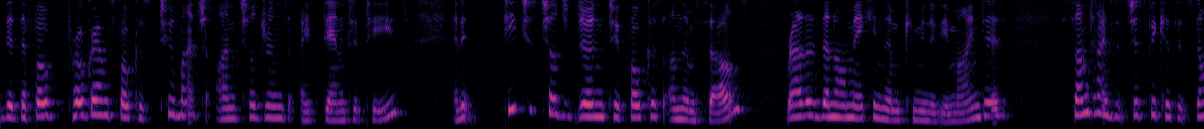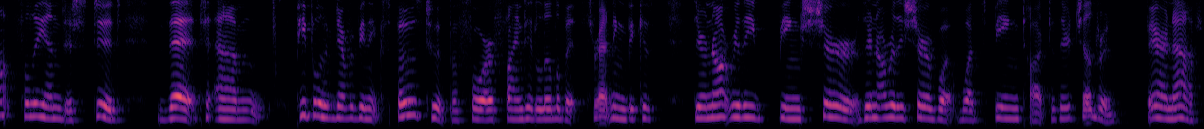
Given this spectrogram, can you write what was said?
that the fo- programs focus too much on children's identities, and it teaches children to focus on themselves rather than on making them community minded. Sometimes it's just because it's not fully understood that um, people who've never been exposed to it before find it a little bit threatening because they're not really being sure, they're not really sure what, what's being taught to their children. Fair enough.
